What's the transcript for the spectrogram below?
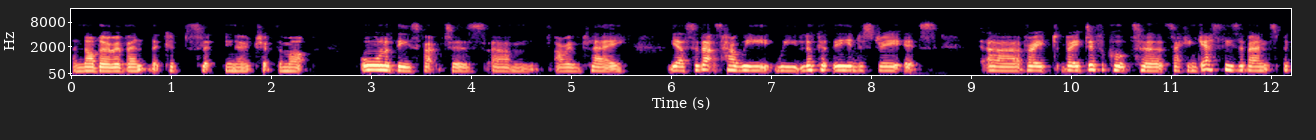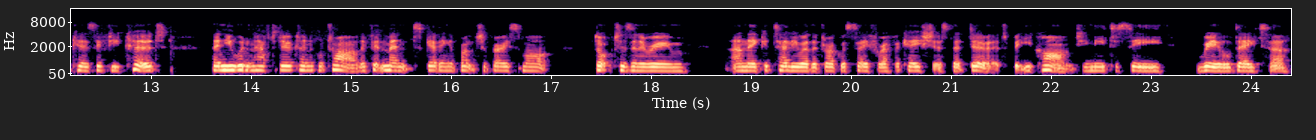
Another event that could slip, you know, trip them up all of these factors um, are in play. Yeah, so that's how we we look at the industry. It's uh, very very difficult to second guess these events because if you could, then you wouldn't have to do a clinical trial. If it meant getting a bunch of very smart doctors in a room and they could tell you whether the drug was safe or efficacious, they'd do it. But you can't. You need to see real data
